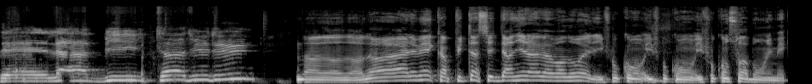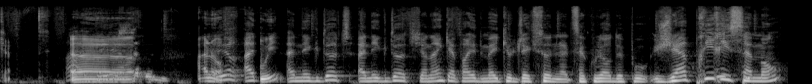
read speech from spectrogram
C'est l'habitat du du. Non, non, non, non, ah, les mecs, ah, putain, c'est le dernier live avant Noël. Il faut qu'on, il faut qu'on, il faut qu'on soit bon, les mecs. Euh, alors, oui. anecdote, anecdote, il y en a un qui a parlé de Michael Jackson, là, de sa couleur de peau. J'ai appris récemment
